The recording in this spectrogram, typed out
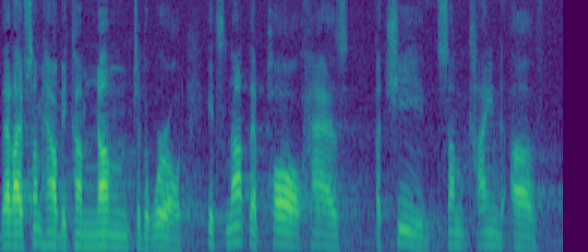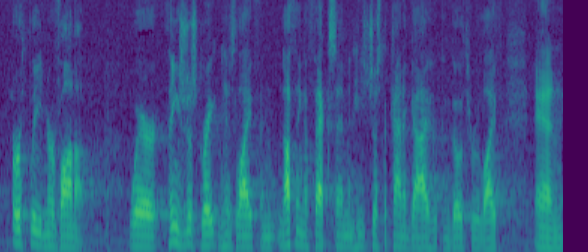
that I've somehow become numb to the world. It's not that Paul has achieved some kind of earthly nirvana where things are just great in his life and nothing affects him and he's just the kind of guy who can go through life and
